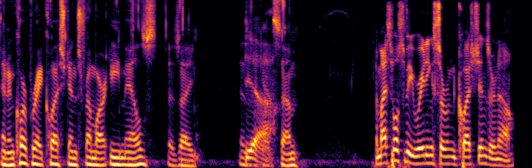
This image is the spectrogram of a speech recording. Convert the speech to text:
And incorporate questions from our emails as I yeah. I get some. Am I supposed to be reading certain questions or no?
